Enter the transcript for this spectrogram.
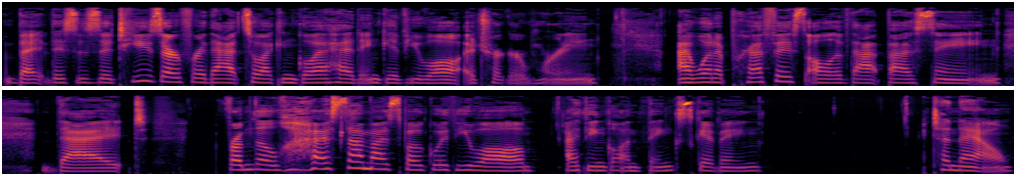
But this is a teaser for that, so I can go ahead and give you all a trigger warning. I want to preface all of that by saying that from the last time I spoke with you all, I think on Thanksgiving to now,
